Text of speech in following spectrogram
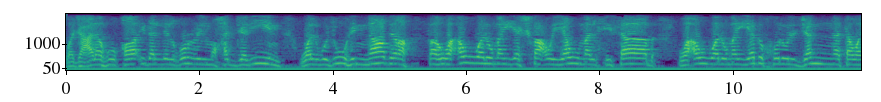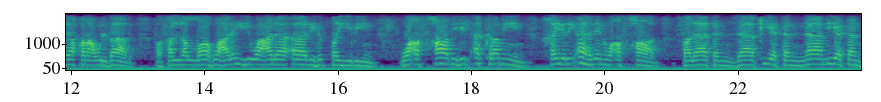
وجعله قائدا للغر المحجلين والوجوه الناظرة فهو أول من يشفع يوم الحساب وأول من يدخل الجنة ويقرع الباب. فصلى الله عليه وعلى آله الطيبين وأصحابه الأكرمين خير أهل وأصحاب صلاة زاكية نامية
